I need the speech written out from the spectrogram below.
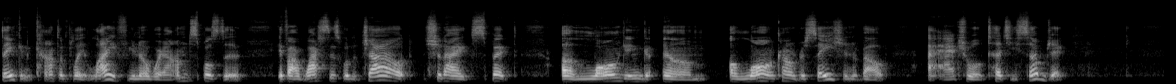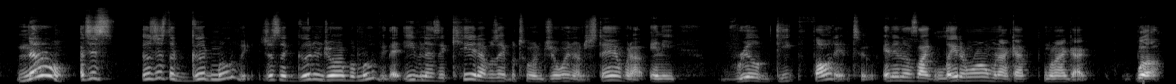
think and contemplate life, you know, where I'm supposed to, if I watch this with a child, should I expect a long, um, a long conversation about an actual touchy subject? No, I just, it was just a good movie. Just a good, enjoyable movie that even as a kid I was able to enjoy and understand without any real deep thought into. And then it was like later on when I got when I got well,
